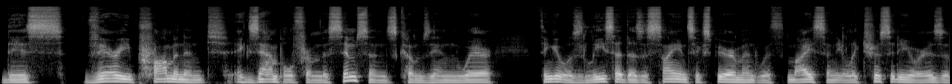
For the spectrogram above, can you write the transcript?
this very prominent example from The Simpsons comes in where I think it was Lisa does a science experiment with mice and electricity, or is a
